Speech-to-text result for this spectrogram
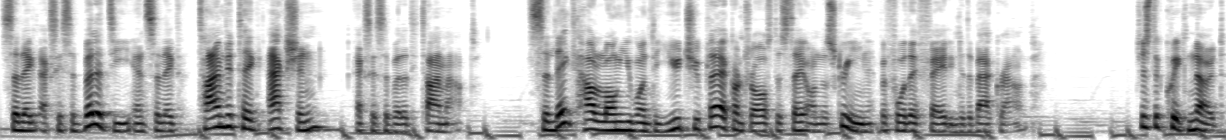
select Accessibility and select Time to Take Action Accessibility Timeout. Select how long you want the YouTube player controls to stay on the screen before they fade into the background. Just a quick note,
